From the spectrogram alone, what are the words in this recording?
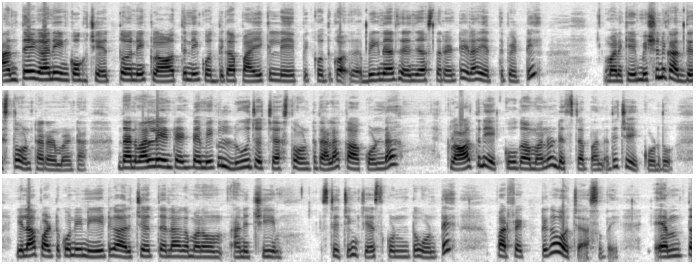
అంతేగాని ఇంకొక చేత్తోని క్లాత్ని కొద్దిగా పైకి లేపి కొద్దిగా బిగినర్స్ ఏం చేస్తారంటే ఇలా ఎత్తిపెట్టి మనకి మిషన్కి అందిస్తూ ఉంటారనమాట. దానివల్ల ఏంటంటే మీకు లూజ్ వచ్చేస్తూ ఉంటుంది. అలా కాకుండా క్లాత్ని ఎక్కువగా మనం డిస్టర్బ్ అనేది చేయకూడదు. ఇలా పట్టుకొని నీట్గా అరిచేత్తేలాగా మనం అణిచి స్టిచ్చింగ్ చేసుకుంటూ ఉంటే పర్ఫెక్ట్గా వచ్చేస్తుంది. ఎంత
